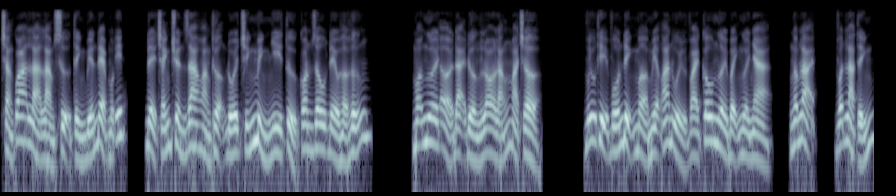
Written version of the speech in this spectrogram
chẳng qua là làm sự tình biến đẹp một ít, để tránh truyền ra hoàng thượng đối chính mình nhi tử con dâu đều hờ hững. Mọi người ở đại đường lo lắng mà chờ. Vưu thị vốn định mở miệng an ủi vài câu người bệnh người nhà, ngẫm lại, vẫn là tính,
